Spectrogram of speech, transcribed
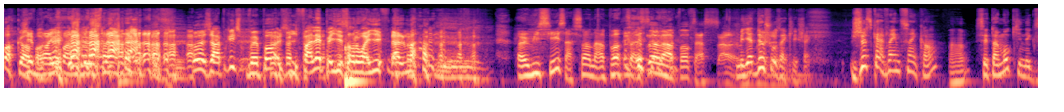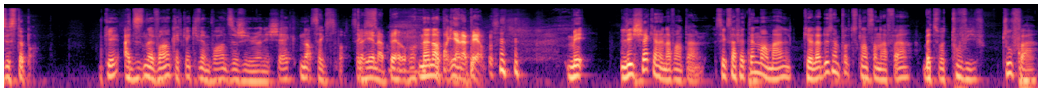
fuck off, J'ai broyé pendant deux semaines. Ouais, j'ai appris que je pouvais pas. Il fallait payer son loyer, finalement. Un huissier, ça sonne en porte. Ça sonne en pop, ça sonne. Mais il y a deux choses avec l'échec. Jusqu'à 25 ans, Uh-huh. c'est un mot qui n'existe pas. À 19 ans, quelqu'un qui vient me voir dire j'ai eu un échec. Non, ça n'existe pas. T'as rien à perdre. Non, non, t'as rien à perdre. Mais l'échec a un avantage. C'est que ça fait tellement mal que la deuxième fois que tu te lances en affaires, ben, tu vas tout vivre, tout faire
